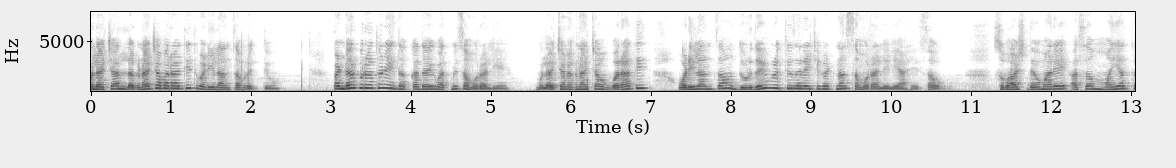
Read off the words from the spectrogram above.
मुलाच्या लग्नाच्या बरातीत वडिलांचा मृत्यू. पंढरपुरातून एक धक्कादायक बातमी समोर आली आहे. मुलाच्या लग्नाच्या वरातीत वडिलांचा दुर्दैवी मृत्यू झाल्याची घटना समोर आलेली आहे. सौ सुभाष देवमारे असं मयत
